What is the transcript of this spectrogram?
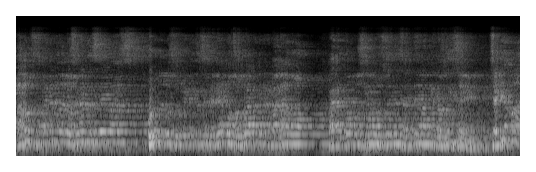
Vamos a ver uno de los grandes temas, uno de los souvenirs que teníamos totalmente preparado para todos ustedes el tema que nos dice, se llama...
